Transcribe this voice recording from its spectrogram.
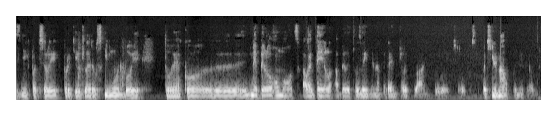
z nich patřili k protihitlerovskému odboji, to jako nebylo ho moc, ale byl a byly to zejména teda intelektuální čili to skutečně má úplně pravdu.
